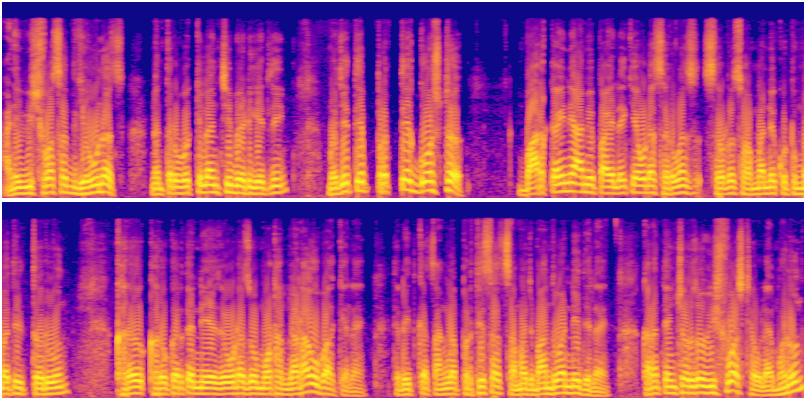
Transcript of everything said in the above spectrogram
आणि विश्वासात घेऊनच नंतर वकिलांची भेट घेतली. म्हणजे ते प्रत्येक गोष्ट बारकाईने आम्ही पाहिलं की एवढ्या सर्व सर्वसामान्य कुटुंबातील तरुण खरं खरोखर त्यांनी एवढा जो मोठा लढा उभा केला आहे त्याला इतका चांगला प्रतिसाद समाज बांधवांनी दिला आहे कारण त्यांच्यावर जो विश्वास ठेवला आहे म्हणून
